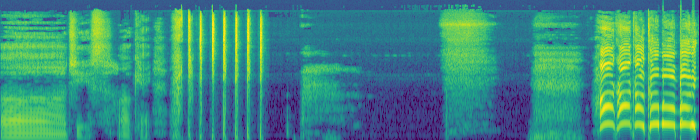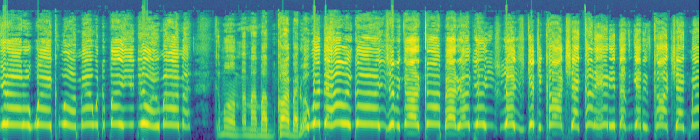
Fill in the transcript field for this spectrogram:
Oh, jeez. Okay. Honk, honk, honk, come on, buddy, get out of the way. Come on, man. What the fuck are you doing, man? Come on, my, my, my car battery. What the hell is going on? You should have got a car battery. You should just get your car checked. Kind of idiot doesn't get his car checked, man.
